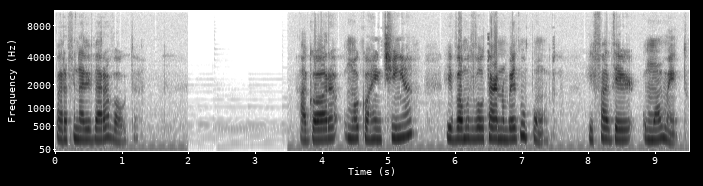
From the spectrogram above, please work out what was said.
para finalizar a volta. Agora, uma correntinha e vamos voltar no mesmo ponto e fazer um aumento.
